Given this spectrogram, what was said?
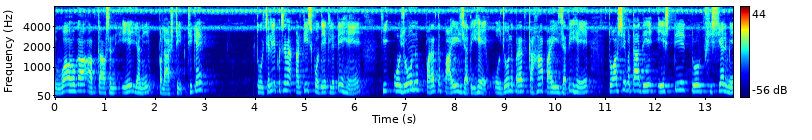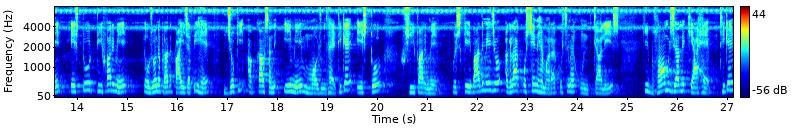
वह होगा आपका ऑप्शन ए, यानी प्लास्टिक। ठीक है? तो चलिए क्वेश्चन नंबर अड़तीस को देख लेते हैं कि ओजोन परत पाई जाती है। ओजोन परत कहाँ पाई जाती है? तो आपसे बता दें, एस्टेटोफिशियर में एस्टोटिफर में ओजोन परत पाई जाती है, जो कि आपका ऑप्शन ए में मौजूद है, ठीक है? एस्टोफिफर में। उसके बाद में जो अगला क्वेश्चन है हमारा क्वेश्चन नंबर उनचालीस, कि भौम जल क्या है, ठीक है?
